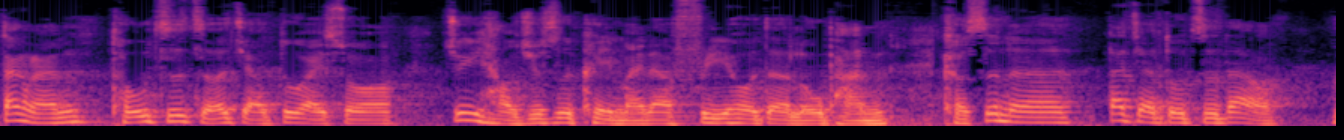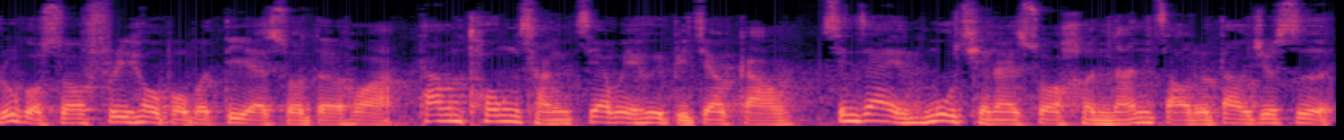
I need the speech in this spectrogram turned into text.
当然，投资者角度来说，最好就是可以买到 freehold 的楼盘。可是呢，大家都知道。如果说 freehold property 来说的话，他们通常价位会比较高。现在目前来说很难找得到，就是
